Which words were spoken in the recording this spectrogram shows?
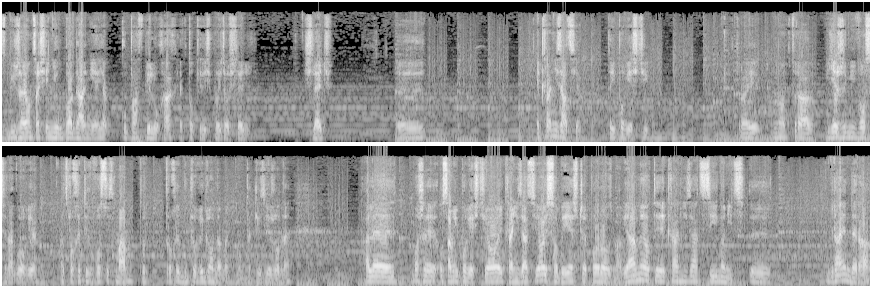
zbliżająca się nieubłagalnie, jak kupa w pieluchach, jak to kiedyś powiedział śledź, śledź yy, ekranizacja tej powieści która, no, która jeży mi włosy na głowie, a trochę tych włosów mam, to trochę głupio wyglądam, jak mam takie zjeżone. Ale może o samej powieści, o ekranizacji, oj sobie jeszcze porozmawiamy o tej ekranizacji, no nic. Yy, gra Endera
